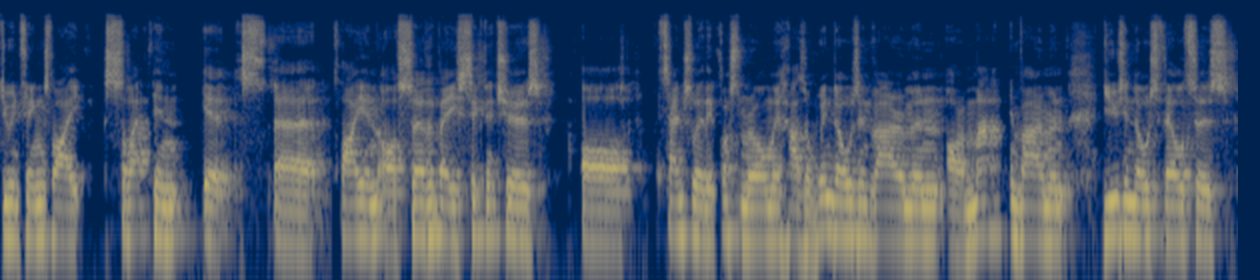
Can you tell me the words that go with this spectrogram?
doing things like selecting its uh, client or server-based signatures or potentially the customer only has a Windows environment or a Mac environment, using those filters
